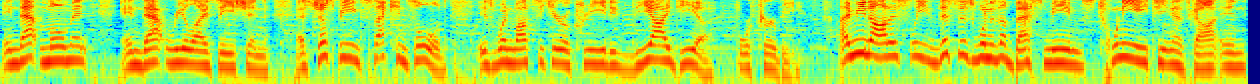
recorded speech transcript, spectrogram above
In that moment, in that realization, as just being seconds old, is when Masahiro created the idea for Kirby. I mean, honestly, this is one of the best memes 2018 has gotten.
